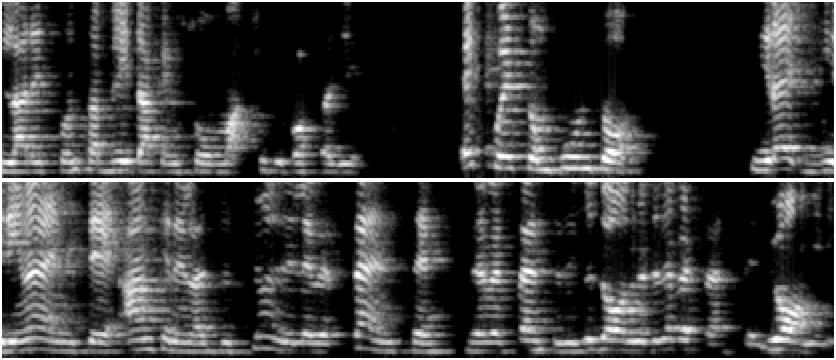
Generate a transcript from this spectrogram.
la responsabilità che insomma ci si porta dietro. E questo è un punto direi dirimente anche nella gestione delle vertenze, delle vertenze delle donne e delle vertenze degli uomini.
